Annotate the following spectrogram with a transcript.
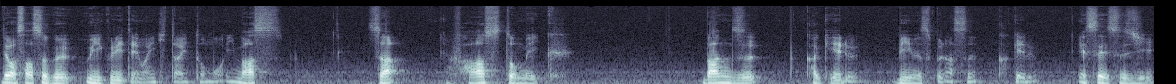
では早速 weekly テーマいきたいと思います。 The first make。 VANS×BEAMS PLUS×。SSG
